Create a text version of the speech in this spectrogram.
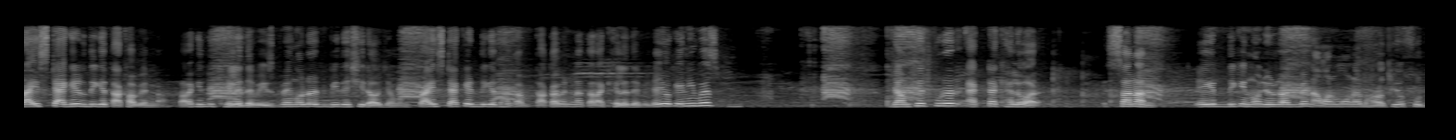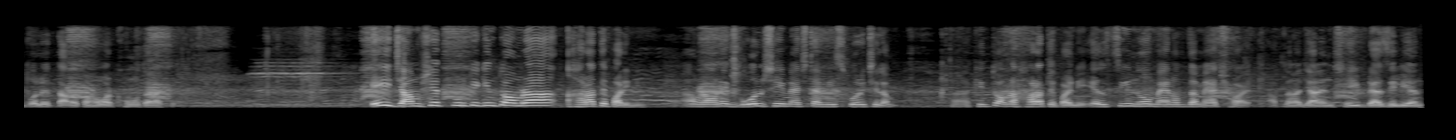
প্রাইস ট্যাগের দিকে তাকাবেন না, তারা কিন্তু খেলে দেবে। ইস্ট বেঙ্গলের বিদেশিরাও যেমন প্রাইস ট্যাগের দিকে তাকাবেন না, তারা খেলে দেবে। যাই হোক এনিওয়েজ জামশেদপুরের একটা খেলোয়াড়, সানান, এর দিকে নজর রাখবেন, আমার মনে হয় ভারতীয় ফুটবলের তারকা হওয়ার ক্ষমতা রাখে। এই জামশেদপুরকে কিন্তু আমরা হারাতে পারিনি। আমরা অনেক গোল সেই ম্যাচটা মিস করেছিলাম। কিন্তু আমরা হারাতে পারিনি। Elsinho man of the match হয়। আপনারা জানেন সেই ব্রাজিলিয়ান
